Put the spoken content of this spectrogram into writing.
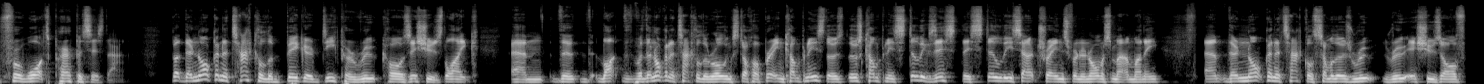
for what purpose is that? But they're not going to tackle the bigger, deeper root cause issues like um, the, the well, they're not going to tackle the rolling stock operating companies. Those those companies still exist. They still lease out trains for an enormous amount of money. Um, they're not going to tackle some of those root root issues of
